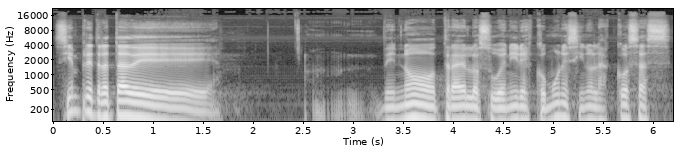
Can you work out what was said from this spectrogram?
Siempre trata de, de no traer los souvenirs comunes, sino las cosas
